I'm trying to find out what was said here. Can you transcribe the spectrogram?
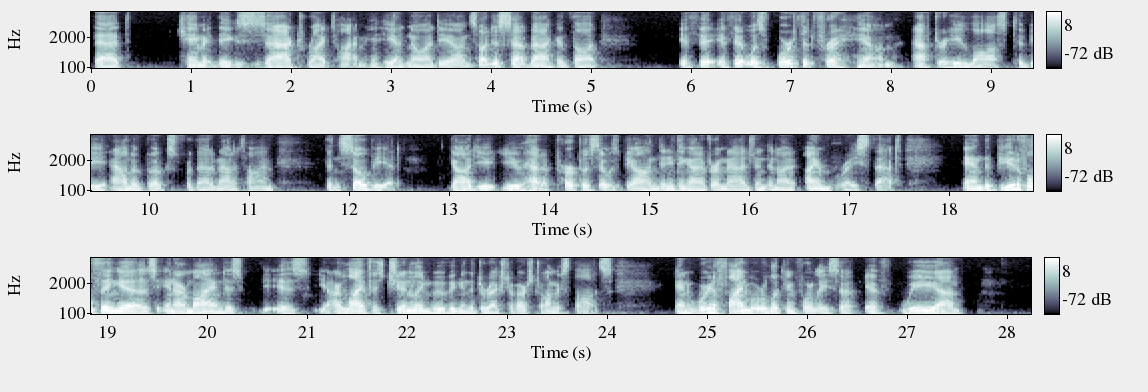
that came at the exact right time. And he had no idea. And so I just sat back and thought, if it, if it was worth it for him after he lost to be out of books for that amount of time, then so be it. God, you you had a purpose that was beyond anything I ever imagined, and I, I embrace that. And the beautiful thing is, in our mind, is is our life is generally moving in the direction of our strongest thoughts, and we're going to find what we're looking for, Lysa. If we um,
